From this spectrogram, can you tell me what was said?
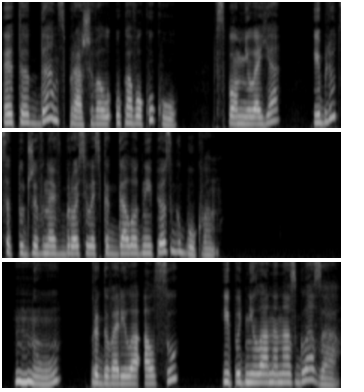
«Это Дан спрашивал, у кого куку?» -ку. Вспомнила я, и блюдце тут же вновь бросилось, как голодный пес, к буквам. «Ну?» — проговорила Алсу и подняла на нас глаза.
